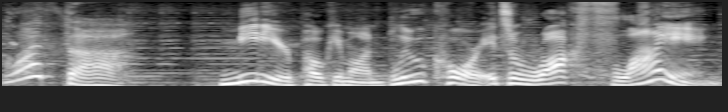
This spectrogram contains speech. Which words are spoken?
What the? Meteor Pokemon, blue core. It's a rock flying.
